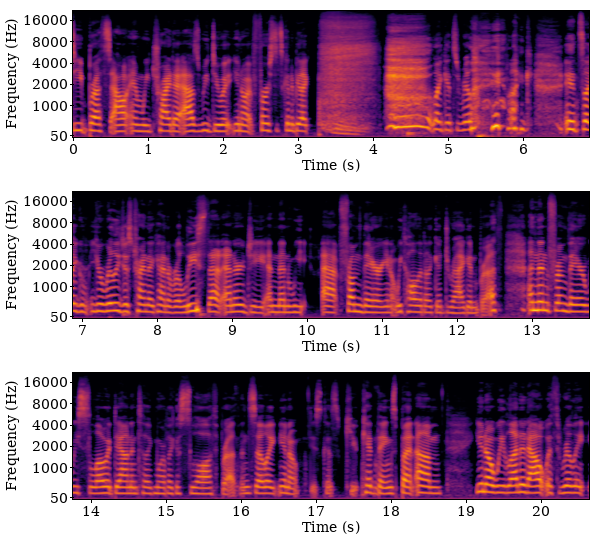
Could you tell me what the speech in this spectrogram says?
deep breaths out. And we try to, as we do it, you know, at first it's going to be like, like it's really like it's like you're really just trying to kind of release that energy and then we at from there you know we call it like a dragon breath and then from there we slow it down into like more of like a sloth breath and so like you know just because cute kid things but um you know we let it out with really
